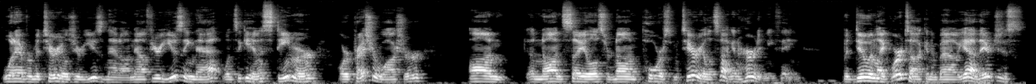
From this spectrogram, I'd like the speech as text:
whatever materials you're using that on. Now, if you're using that, once again, a steamer or a pressure washer on a non-cellulose or non-porous material, it's not going to hurt anything. But doing like we're talking about, yeah, they're just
